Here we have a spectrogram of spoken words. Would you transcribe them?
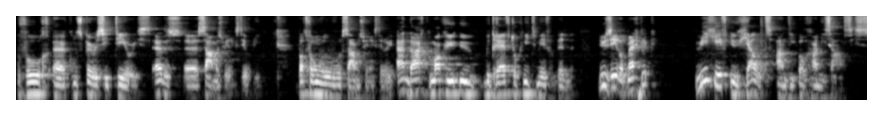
voor uh, conspiracy theories, hè, dus uh, samenzweringstheorie. Platformen voor samenzweringstheorie. En daar mag u uw bedrijf toch niet mee verbinden. Nu, zeer opmerkelijk, wie geeft nu geld aan die organisaties?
